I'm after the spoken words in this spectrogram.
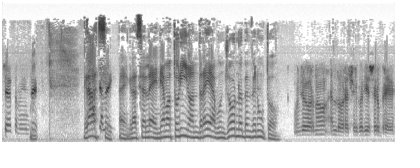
Certamente. Mm. Grazie, grazie a lei. Eh, grazie a lei. Andiamo a Torino, Andrea, buongiorno e benvenuto. Allora cerco di essere breve.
